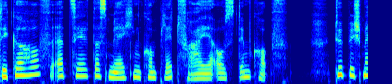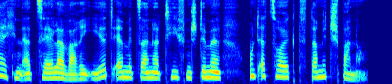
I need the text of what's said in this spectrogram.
Dickerhoff erzählt das Märchen komplett frei aus dem Kopf. Typisch Märchenerzähler variiert er mit seiner tiefen Stimme und erzeugt damit Spannung.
